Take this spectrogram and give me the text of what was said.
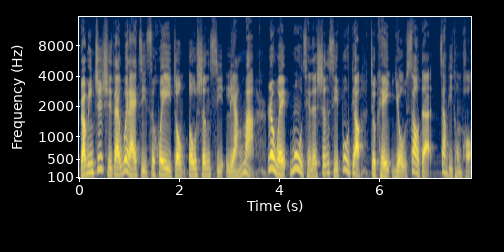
表明支持在未来几次会议中都升息两码，认为目前的升息步调就可以有效的降低通膨。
